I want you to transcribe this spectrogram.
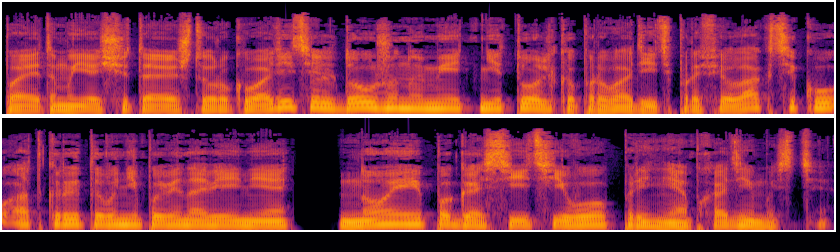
Поэтому я считаю, что руководитель должен уметь не только проводить профилактику открытого неповиновения, но и погасить его при необходимости.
